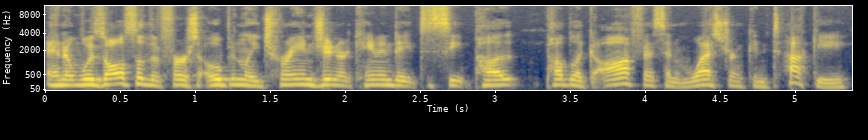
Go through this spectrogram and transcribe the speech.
and it was also the first openly transgender candidate to seek pu- public office in Western Kentucky.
